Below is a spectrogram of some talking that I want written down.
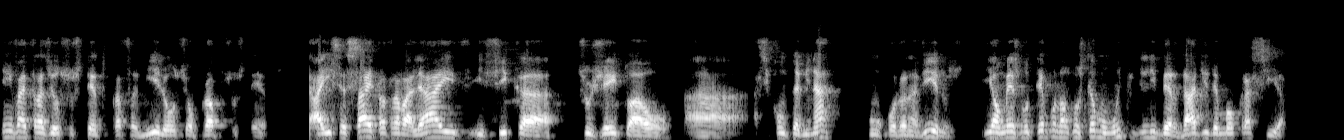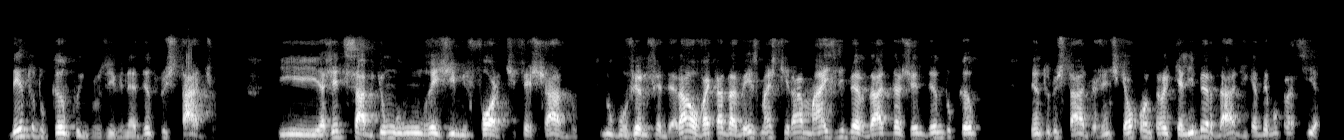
quem vai trazer o sustento para a família ou o seu próprio sustento? Aí você sai para trabalhar e, e, fica sujeito ao, a, a se contaminar com o coronavírus, e ao mesmo tempo nós gostamos muito de liberdade e democracia, dentro do campo, inclusive, né? dentro do estádio. E a gente sabe que um, um regime forte, fechado no governo federal, vai cada vez mais tirar mais liberdade da gente dentro do campo, dentro do estádio. A gente quer o contrário, quer liberdade, quer democracia,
